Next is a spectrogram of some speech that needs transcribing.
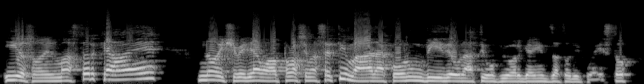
Io sono il Master Kae noi ci vediamo la prossima settimana con un video un attimo più organizzato di questo.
